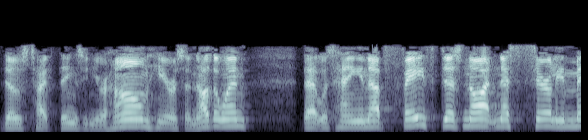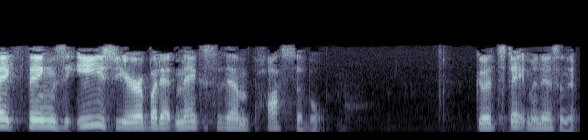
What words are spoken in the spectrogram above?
those type things in your home. Here's another one that was hanging up. Faith does not necessarily make things easier, but it makes them possible. Good statement, isn't it?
